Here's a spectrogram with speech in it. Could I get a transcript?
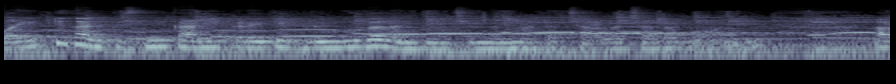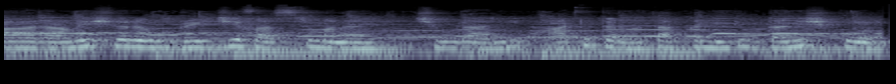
వైట్గా అనిపిస్తుంది కానీ ఇక్కడైతే బ్లూగా కనిపించింది అనమాట చాలా చాలా బాగుంది. రామేశ్వరం బ్రిడ్జి ఫస్ట్ మనం చూడాలి. అటు తర్వాత అక్కడి నుంచి ధనుష్కోడి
